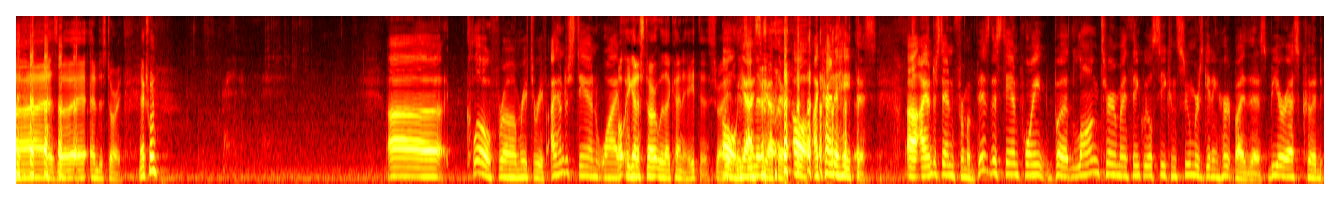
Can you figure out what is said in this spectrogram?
Uh, so end of story. Next one. Uh, Chloe from Reef to Reef. I understand why. Oh, you got to start with I kind of hate this, right? Oh It's yeah, I see that there. Oh, I kind of hate this. Uh, I understand from a business standpoint, but long term, I think we'll see consumers getting hurt by this. BRS could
